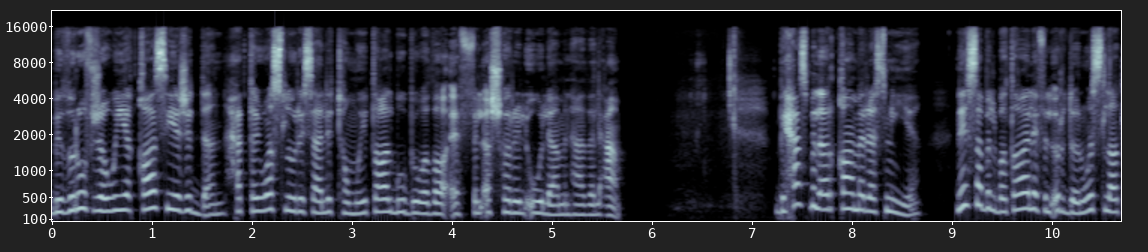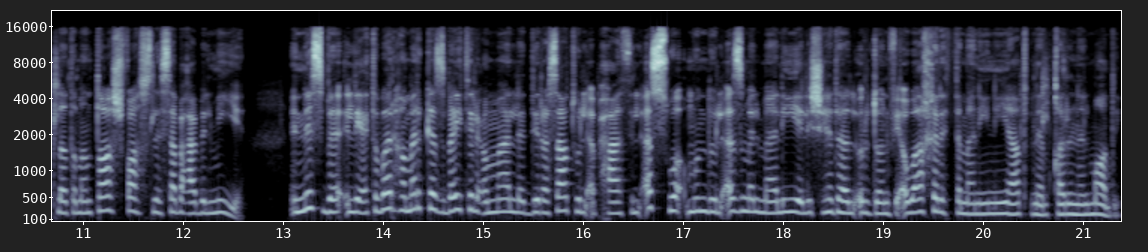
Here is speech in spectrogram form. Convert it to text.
بظروف جوية قاسية جدا حتى يوصلوا رسالتهم ويطالبوا بوظائف في الأشهر الأولى من هذا العام. بحسب الأرقام الرسمية نسب البطالة في الأردن وصلت ل 18.7% النسبة اللي اعتبرها مركز بيت العمال للدراسات والأبحاث الأسوأ منذ الأزمة المالية اللي شهدها الأردن في أواخر الثمانينيات من القرن الماضي.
